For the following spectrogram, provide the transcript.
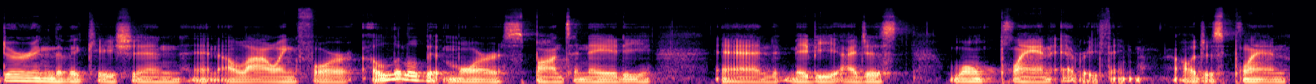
during the vacation and allowing for a little bit more spontaneity. And maybe I just won't plan everything, I'll just plan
